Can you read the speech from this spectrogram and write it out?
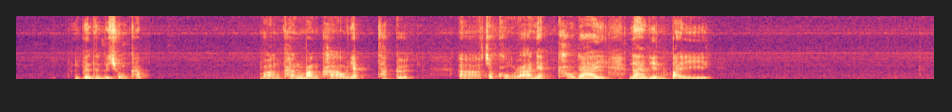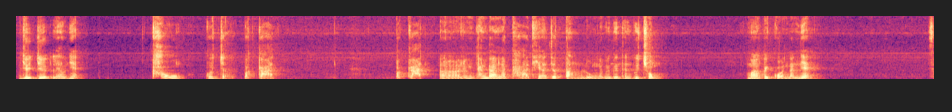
500 เพื่อนๆท่านผู้ชมครับ บางครั้งบางข่าวเนี่ย ถ้าเกิดเจ้าของร้านเนี่ยเขาได้ได้เหรียญไป เยอะๆแล้วเนี่ยเขาก็จะประกาศประกาศเรื่องทางด้านราคาที่อาจจะต่ำลงนะเพื่อนๆท่านผู้ชม มากไปกว่านั้นเนี่ยส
